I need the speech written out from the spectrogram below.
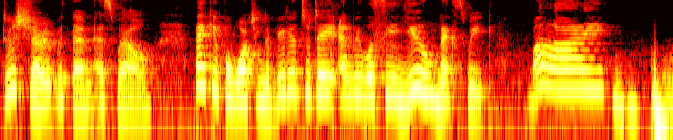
do share it with them as well. Thank you for watching the video today and we will see you next week. Bye!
